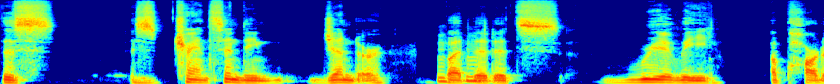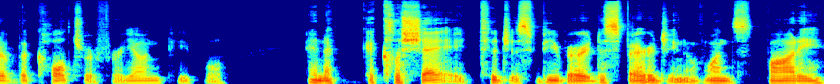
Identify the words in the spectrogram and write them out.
This is transcending gender, mm-hmm. but that it's really a part of the culture for young people and a, a, cliche to just be very disparaging of one's body.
